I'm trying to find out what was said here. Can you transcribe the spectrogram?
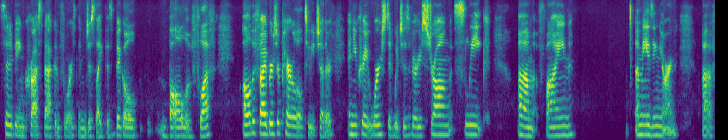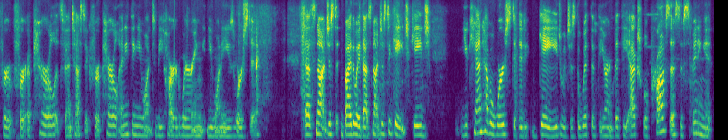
instead of being crossed back and forth and just like this big old ball of fluff. All the fibers are parallel to each other, and you create worsted, which is very strong, sleek, um, fine, amazing yarn. Uh, for for apparel, it's fantastic for apparel. Anything you want to be hard wearing, you want to use worsted. That's not just, by the way, that's not just a gauge. Gauge, you can have a worsted gauge, which is the width of the yarn, but the actual process of spinning it,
